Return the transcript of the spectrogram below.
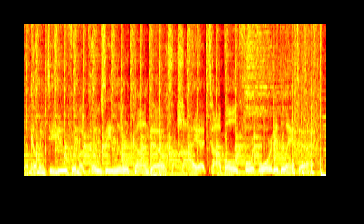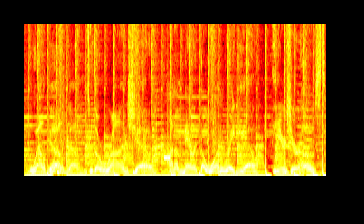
Coming to you from a cozy little condo high atop Old Fourth Ward, Atlanta. Welcome, Welcome to The Ron Show on America One Radio. Here's your host,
